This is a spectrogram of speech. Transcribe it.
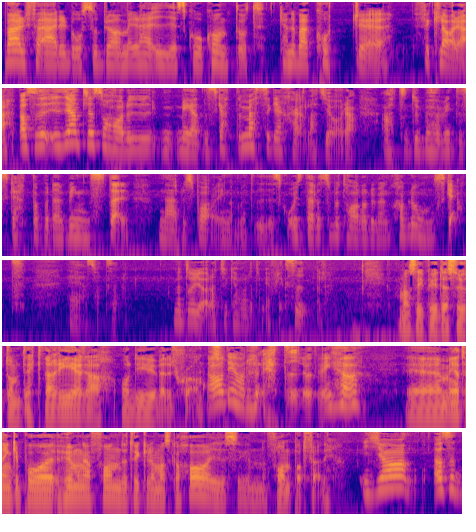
Varför är det då så bra med det här ISK-kontot? Kan du bara kort eh, förklara? Alltså egentligen så har det ju med skattemässiga skäl att göra. Att du behöver inte skatta på den vinster när du sparar inom ett ISK. Istället så betalar du en schablonskatt. Eh, så att säga. Men då gör det att du kan vara lite mer flexibel. Man slipper ju dessutom deklarera och det är ju väldigt skönt. Ja det har du rätt i Ludvig. Ja. Eh, men jag tänker på hur många fonder tycker du man ska ha i sin fondportfölj? Ja, alltså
